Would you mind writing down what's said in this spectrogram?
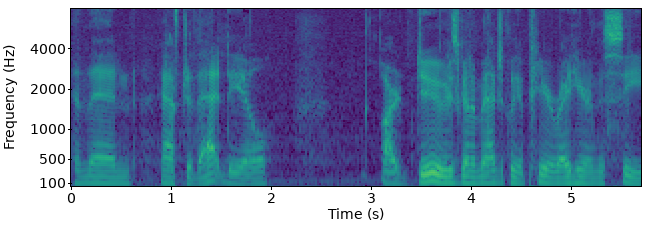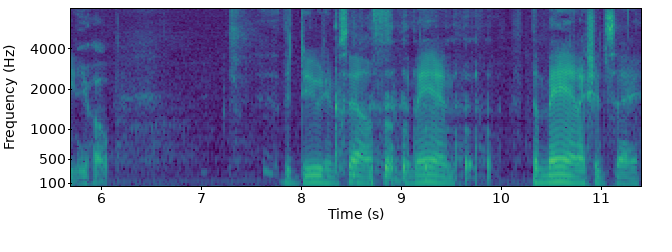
And then after that deal, our dude is going to magically appear right here in this seat. You hope. The dude himself, the man, the man, I should say.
